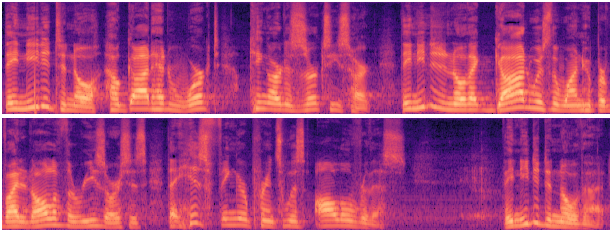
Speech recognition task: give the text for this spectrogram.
They needed to know how God had worked King Artaxerxes' heart. They needed to know that God was the one who provided all of the resources, that his fingerprints was all over this. They needed to know that.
